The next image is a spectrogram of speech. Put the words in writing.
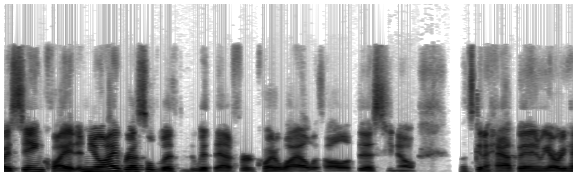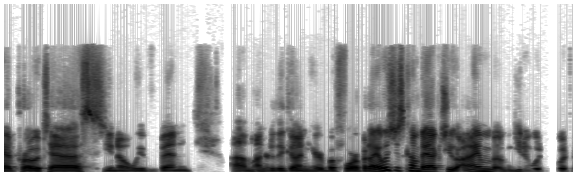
by staying quiet. And, you know, I wrestled with, with that for quite a while with all of this, you know, what's going to happen. We already had protests, you know, we've been um, under the gun here before, but I always just come back to, I'm, you know, what, what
